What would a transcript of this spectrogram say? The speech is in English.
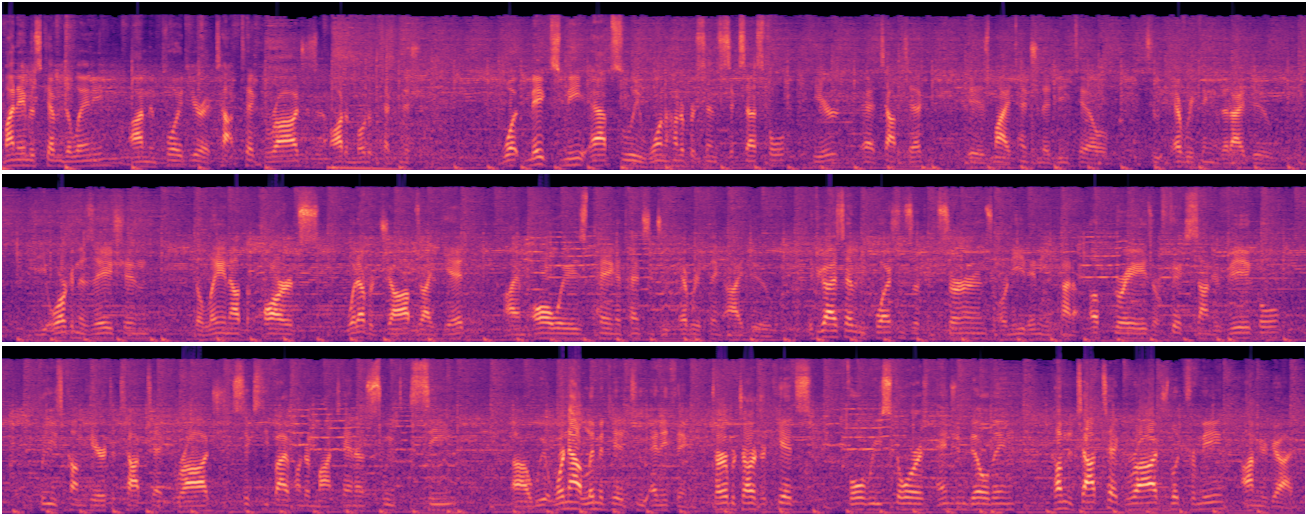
My name is Kevin Delaney. I'm employed here at Top Tech Garage as an automotive technician. What makes me absolutely 100% successful here at Top Tech is my attention to detail to everything that I do. The organization, the laying out the parts, whatever jobs I get, I'm always paying attention to everything I do. If you guys have any questions or concerns or need any kind of upgrades or fixes on your vehicle, please come here to Top Tech Garage, 6500 Montana, Suite C. Uh, we, are not limited to anything. Turbocharger kits, full restores, engine building. Come to Top Tech Garage, look for me, I'm your guy.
